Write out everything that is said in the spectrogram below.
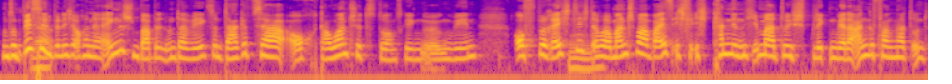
Und so ein bisschen Mhm. Ja. bin ich auch in der englischen Bubble unterwegs und da gibt's ja auch dauernd Shitstorms gegen irgendwen. Oft berechtigt, Mhm. aber manchmal weiß ich, ich kann ja nicht immer durchblicken, wer da angefangen hat und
